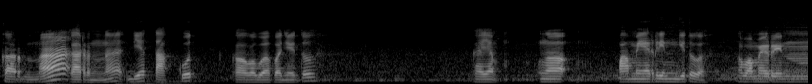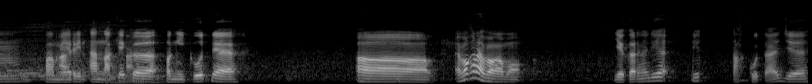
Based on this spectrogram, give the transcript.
Karena? Karena dia takut kalau bapaknya itu kayak nge pamerin gitu loh ngepamerin pamerin anaknya ke pengikutnya. Eh emang kenapa nggak mau? Ya karena dia dia takut aja.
